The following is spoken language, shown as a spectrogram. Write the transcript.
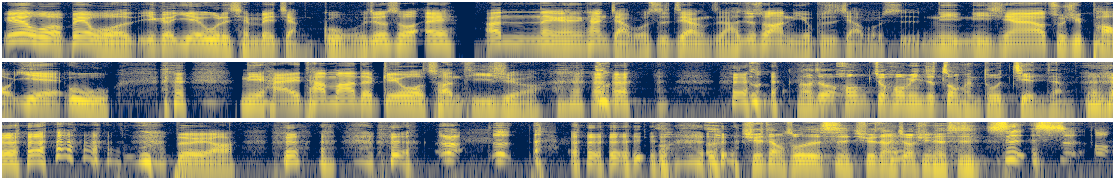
因为我有被我一个业务的前辈讲过，我就说，哎、啊，那个你看贾博士这样子，他就说啊，你又不是贾博士，你你现在要出去跑业务，你还他妈的给我穿 T 恤啊？然后就后就后面就中很多箭这样。对啊，学长说的是，学长教训的是，是是哦，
